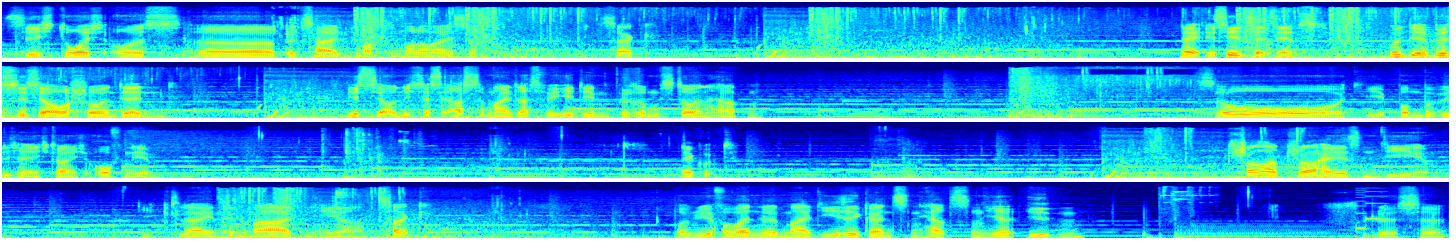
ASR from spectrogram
sich durchaus äh, bezahlt macht normalerweise. Zack. Ne, ihr seht es ja selbst. Und ihr wisst es ja auch schon, denn ist ja auch nicht das erste Mal, dass wir hier den Brimstone haben. So, die Bombe will ich eigentlich gar nicht aufnehmen. Na gut. Charger heißen die. Die kleinen Maden hier. Zack. Und wir verwandeln mal diese ganzen Herzen hier in Schlüssel.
